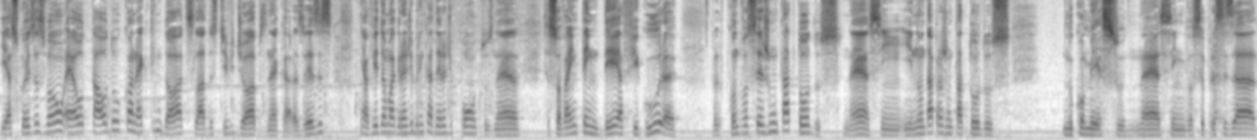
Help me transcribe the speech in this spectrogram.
e as coisas vão. É o tal do connecting dots lá do Steve Jobs, né, cara? Às vezes a vida é uma grande brincadeira de pontos, né? Você só vai entender a figura quando você juntar todos, né? Assim, e não dá para juntar todos no começo, né? Assim, você precisa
